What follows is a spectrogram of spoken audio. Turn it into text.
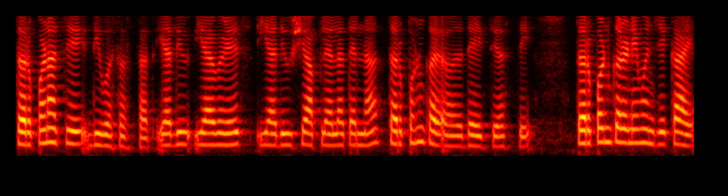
तर्पणाचे दिवस असतात. या दिव यावेळेस या दिवशी आपल्याला त्यांना तर्पण क द्यायचे असते. तर्पण करणे म्हणजे काय?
